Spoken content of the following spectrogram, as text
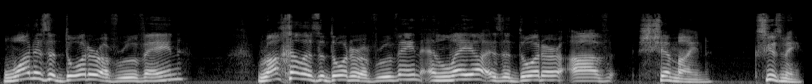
one is a daughter of Reuven, Rachel is a daughter of Reuven, and Leah is a daughter of Shimon. Excuse me.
